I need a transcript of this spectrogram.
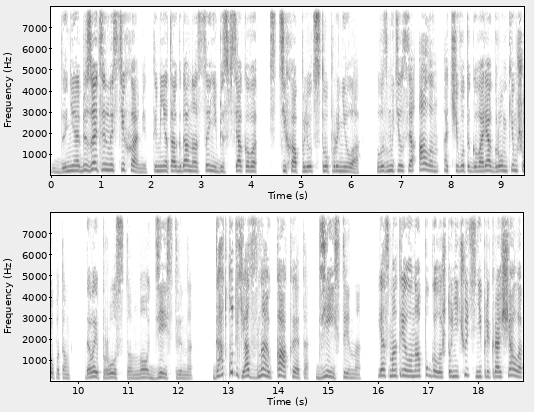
Да не обязательно стихами. Ты меня тогда на сцене без всякого стихоплетства проняла. Возмутился Алан, от чего-то говоря громким шепотом. Давай просто, но действенно. Да откуда я знаю, как это? Действенно. Я смотрела на пугало, что ничуть не прекращало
